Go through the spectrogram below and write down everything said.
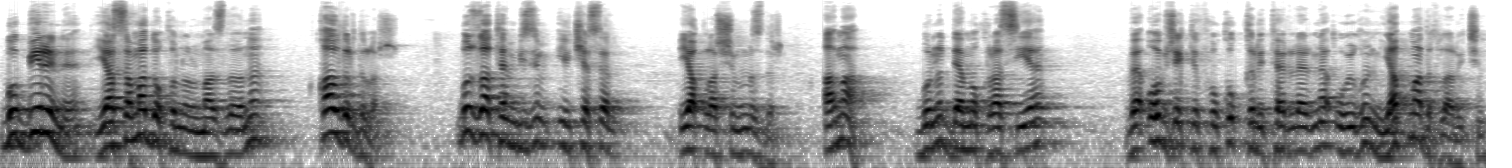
Bu birini yasama dokunulmazlığını kaldırdılar. Bu zaten bizim ilkesel yaklaşımımızdır. Ama bunu demokrasiye ve objektif hukuk kriterlerine uygun yapmadıkları için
